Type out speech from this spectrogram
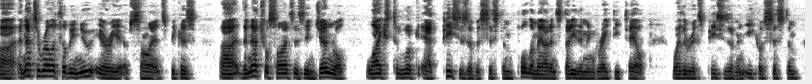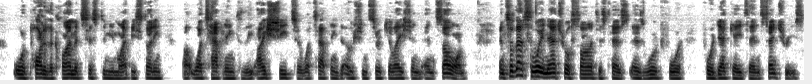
Uh, and that's a relatively new area of science because uh, the natural sciences in general likes to look at pieces of a system, pull them out, and study them in great detail. Whether it's pieces of an ecosystem or part of the climate system, you might be studying uh, what's happening to the ice sheets or what's happening to ocean circulation and so on. And so that's the way natural scientist has, has worked for, for decades and centuries.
